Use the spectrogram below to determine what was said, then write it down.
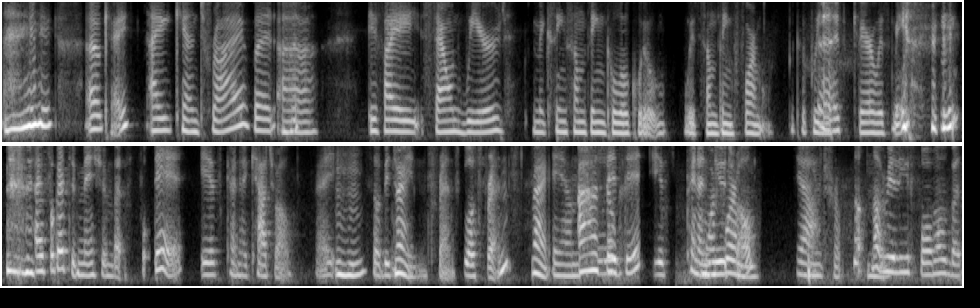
okay. I can try, but uh, if I sound weird mixing something colloquial with something formal, please bear with me. I forgot to mention, but for de is kind of casual, right? hmm So between friends, close friends, Right. and Ah, so so de is kind of More neutral. formal. Yeah, Neutral. not not Mhm. really formal, but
